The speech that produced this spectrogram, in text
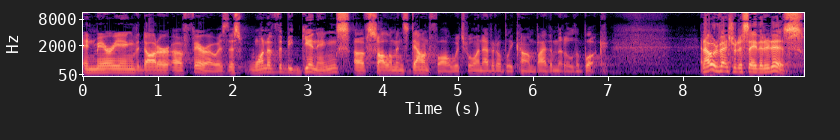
in marrying the daughter of Pharaoh? Is this one of the beginnings of Solomon's downfall, which will inevitably come by the middle of the book? And I would venture to say that it is.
